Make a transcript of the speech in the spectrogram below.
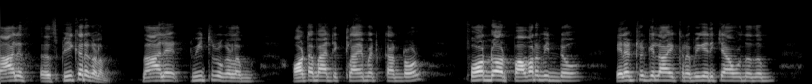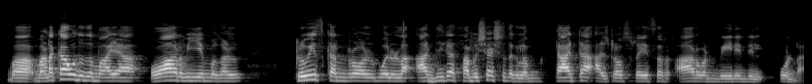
നാല് സ്പീക്കറുകളും നാല് ട്വീറ്ററുകളും automatic climate control four door power window ഇലക്ട്രിക്കലായി ക്രമീകരിക്കാവുന്നതും മടക്കാവുന്നതുമായ ഒ ആർ വി എമ്മുകൾ ക്രൂയിസ് കൺട്രോൾ പോലുള്ള അധിക സവിശേഷതകളും Tata Altroz racer R one വേരിയന്റിൽ ഉണ്ട്.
